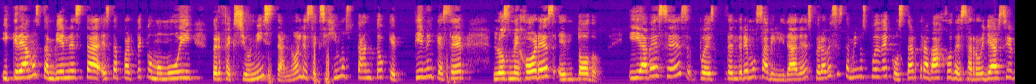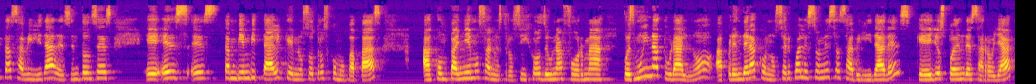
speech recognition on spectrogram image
Y creamos también esta, esta parte como muy perfeccionista, ¿no? Les exigimos tanto que tienen que ser los mejores en todo. Y a veces, pues tendremos habilidades, pero a veces también nos puede costar trabajo desarrollar ciertas habilidades. Entonces, eh, es, es también vital que nosotros como papás acompañemos a nuestros hijos de una forma pues muy natural, ¿no? Aprender a conocer cuáles son esas habilidades que ellos pueden desarrollar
